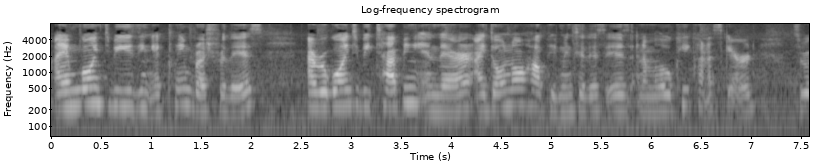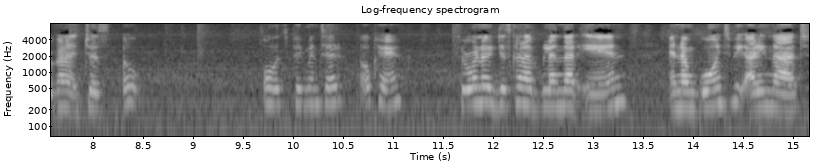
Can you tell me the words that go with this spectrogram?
I am going to be using a clean brush for this. And we're going to be tapping in there. I don't know how pigmented this is, and I'm low-key kind of scared. So we're going to just, oh, oh it's pigmented? Okay. So we're gonna just kind of blend that in and I'm going to be adding that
